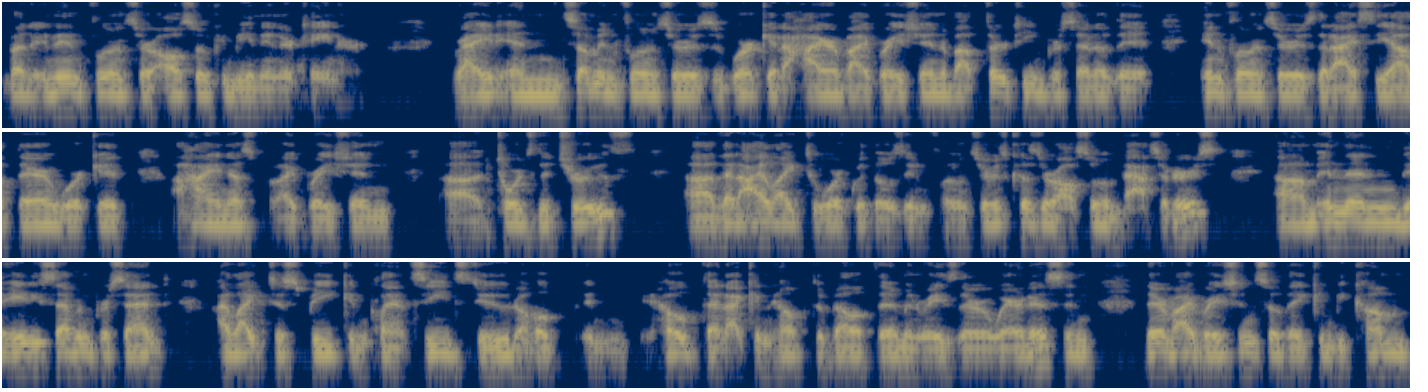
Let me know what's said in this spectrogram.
but an influencer also can be an entertainer, right? And some influencers work at a higher vibration. About 13% of the influencers that I see out there work at a high enough vibration uh, towards the truth. Uh, that I like to work with those influencers because they're also ambassadors. Um, and then the 87%, I like to speak and plant seeds to to hope and hope that I can help develop them and raise their awareness and their vibration so they can become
